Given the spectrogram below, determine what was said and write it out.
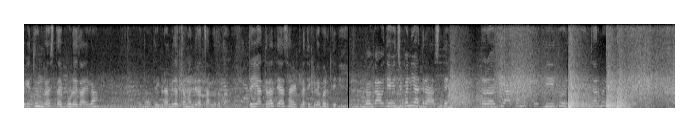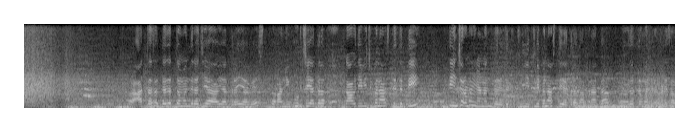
इथून रस्ता आहे पुढे जायला. होता. तर इकडे आम्ही दत्त मंदिरात चाललो होतो. तर यात्रा त्या साईडला तिकडे भरती. गावदेवीची पण यात्रा असते. तर ती आता नसते. ती थोडी दोन चार महिने आता सध्या दत्त मंदिराची या- यात्रा यावेळेस. तर आणि पुढची यात्रा गावदेवीची पण असते. तर ती तीन चार महिन्यानंतर येते. तिथली इथली पण असते यात्रा. तर आपण आता दत्त मंदिराकडे जाऊ.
